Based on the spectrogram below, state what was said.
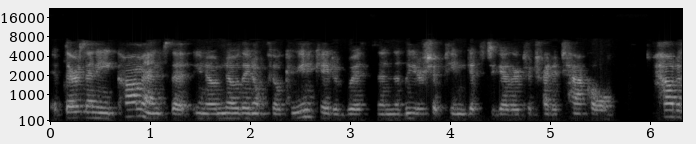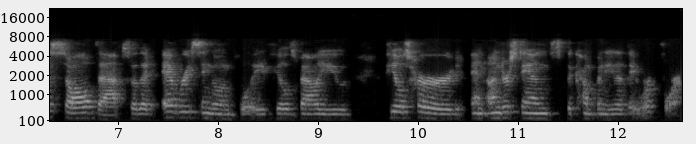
if there's any comments that, you know, no, they don't feel communicated with, then the leadership team gets together to try to tackle how to solve that so that every single employee feels valued, feels heard, and understands the company that they work for.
